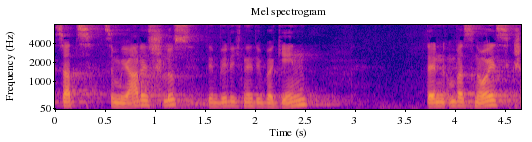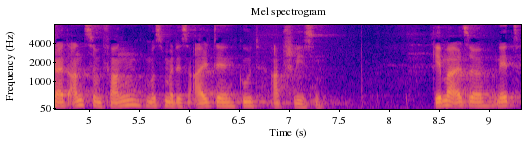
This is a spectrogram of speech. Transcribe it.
Satz zum Jahresschluss, den will ich nicht übergehen. Denn um was Neues gescheit anzufangen, muss man das Alte gut abschließen. Gehen wir also nicht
